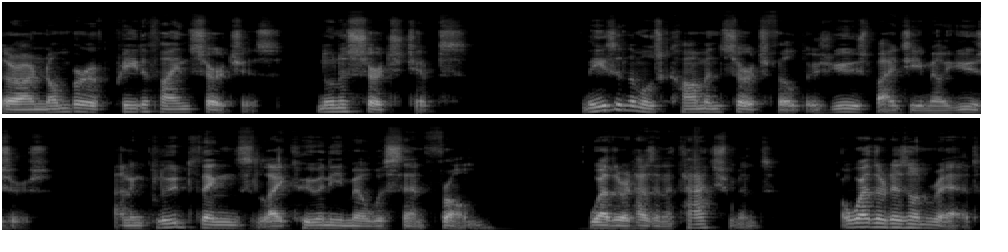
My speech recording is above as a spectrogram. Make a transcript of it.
there are a number of predefined searches, known as search chips. These are the most common search filters used by Gmail users and include things like who an email was sent from, whether it has an attachment, or whether it is unread.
